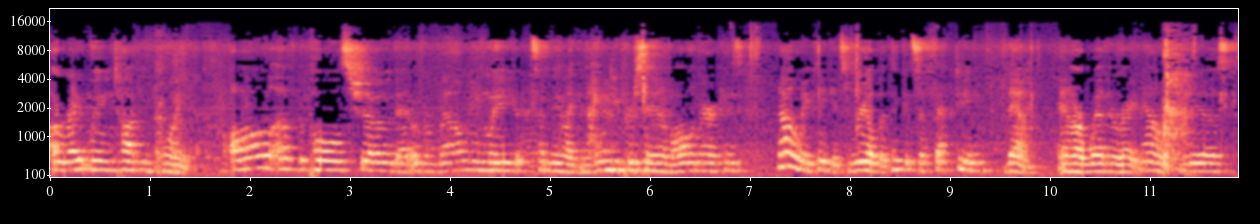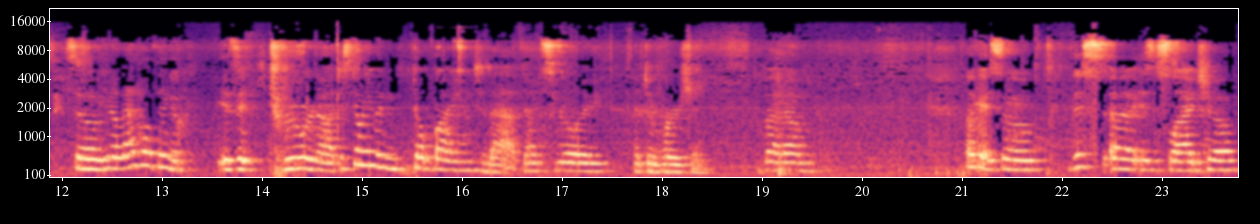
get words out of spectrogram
a right wing talking point. All of the polls show that overwhelmingly, something like 90% of all Americans not only think it's real, but think it's affecting them and our weather right now. It is. So, you know, that whole thing of is it true or not, just don't even, don't buy into that. That's really a diversion. But, um, okay, so this uh, is a slideshow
